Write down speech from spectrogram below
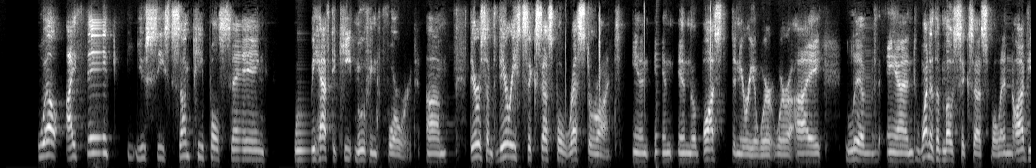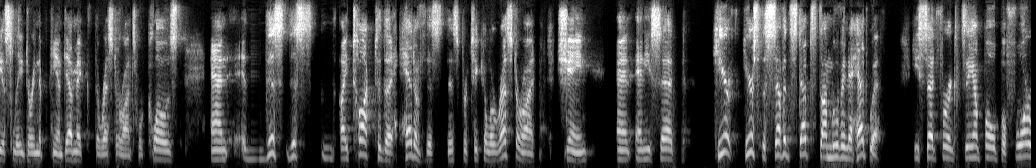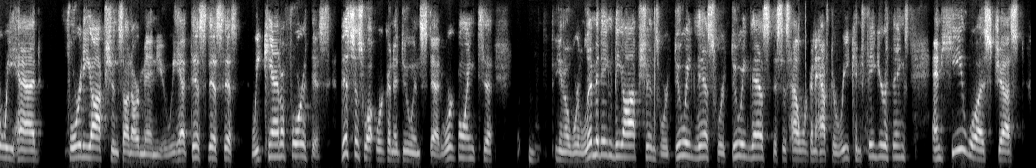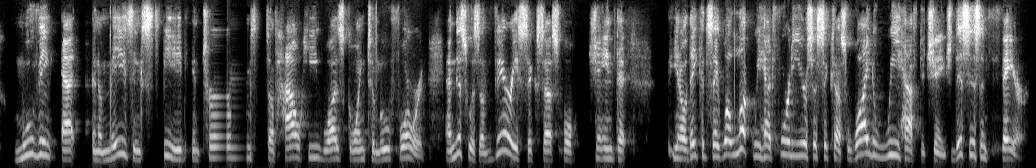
well i think you see some people saying we have to keep moving forward. Um, there's a very successful restaurant in, in, in the Boston area where, where I live and one of the most successful. And obviously during the pandemic the restaurants were closed. And this this i talked to the head of this this particular restaurant chain and and he said here here's the seven steps i'm moving ahead with. He said for example before we had 40 options on our menu. We had this, this, this. We can't afford this. This is what we're going to do instead. We're going to, you know, we're limiting the options. We're doing this. We're doing this. This is how we're going to have to reconfigure things. And he was just moving at an amazing speed in terms of how he was going to move forward. And this was a very successful chain that you know, they could say, well, look, we had 40 years of success. Why do we have to change? This isn't fair.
